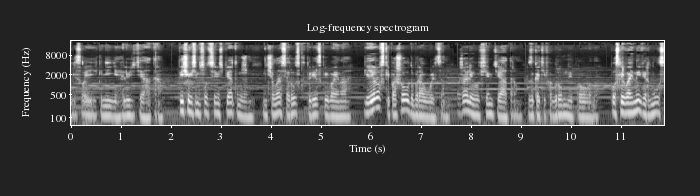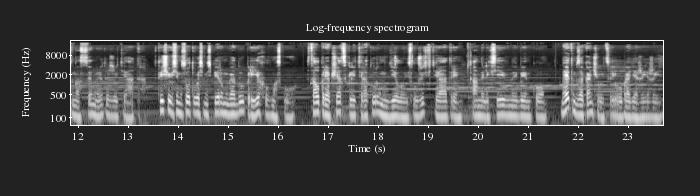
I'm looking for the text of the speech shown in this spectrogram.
для своей книги «Люди театра». В 1875 же началась русско-турецкая война, Гелеровский пошел добровольцем. Пожали его всем театрам, закатив огромные проводы. После войны вернулся на сцену этого же театра. В 1881 году приехал в Москву. Стал приобщаться к литературному делу и служить в театре Анны Алексеевны Бринко. На этом заканчивается его бродяжья жизнь.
